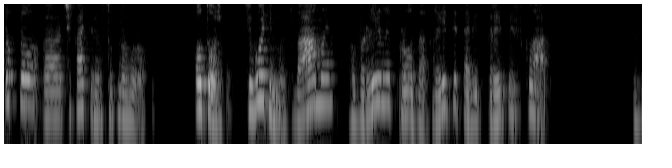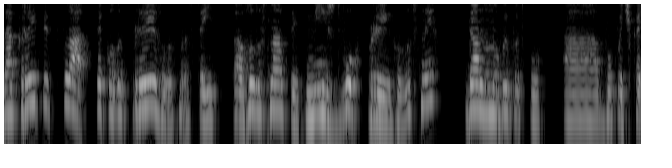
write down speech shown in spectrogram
Тобто е, чекайте наступного року. Отож, сьогодні ми з вами говорили про закритий та відкритий склад. Закритий склад це коли приголосна стоїть, е, голосна стоїть між двох приголосних. В даному випадку буквочка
